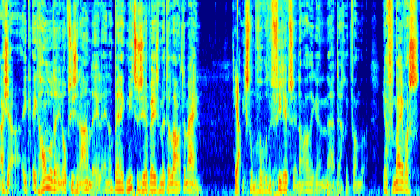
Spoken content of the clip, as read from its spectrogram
als je, ik, ik handelde in opties en aandelen en dan ben ik niet zozeer bezig met de lange termijn. Ja. Ik stond bijvoorbeeld in Philips en dan had ik een, nou, dacht ik van, ja, voor mij was,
